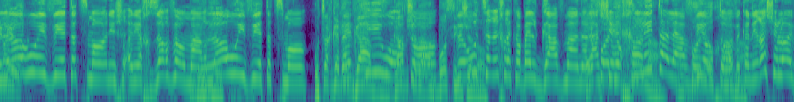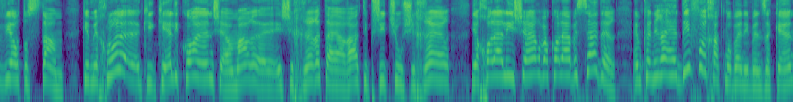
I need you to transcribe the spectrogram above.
לא הוא הביא את עצמו, אני, אני אחזור ואומר, בדיוק. לא הוא הביא את עצמו. הוא צריך לגדל גב, גב של אותו, הבוסים והוא שלו. צריך לקבל גב מההנהלה שהחליטה להביא אותו? וכנראה שלא הביאה אותו סתם. כי הם יכלו, כי, כי אלי כהן, שאמר, אה, שחרר את ההערה הטיפשית שהוא שחרר, יכול היה להישאר והכל היה בסדר. הם כנראה העדיפו אחד כמו בני בן זקן,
